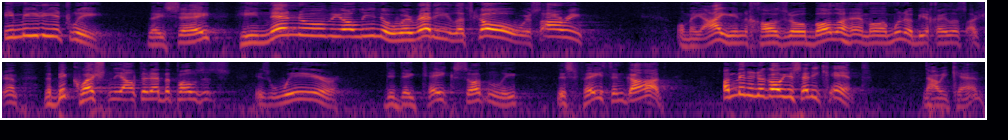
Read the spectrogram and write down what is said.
immediately, they say, Hinenu violinu, we're ready, let's go, we're sorry. The big question the Alter Rebbe poses is where did they take suddenly this faith in God? A minute ago you said he can't. Now he can.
